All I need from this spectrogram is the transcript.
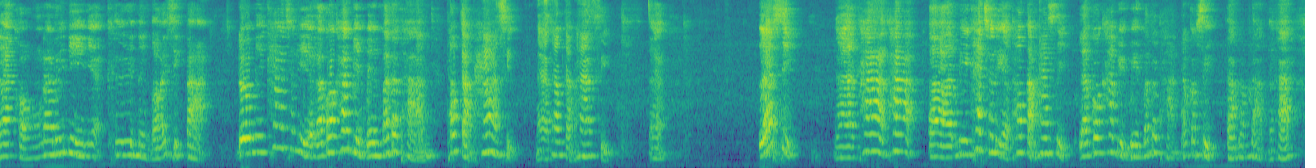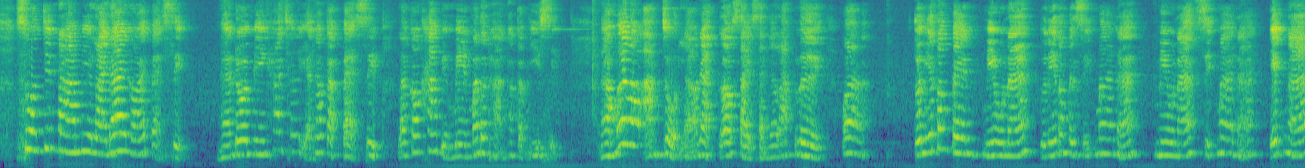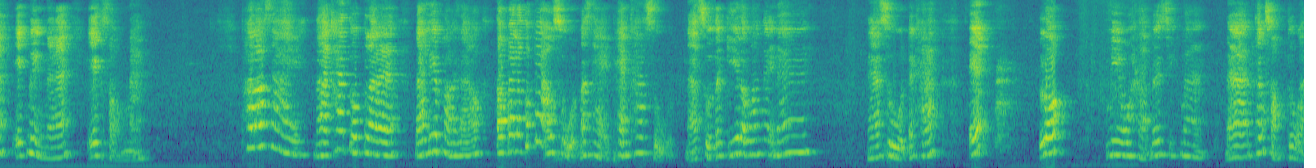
นะของนารินีเนี่ยคือ 110 บาท โดยมีค่าเฉลี่ยแล้วก็ค่าเบี่ยงเบนมาตรฐานเท่ากับ 50นะเท่ากับ 50นะและ 10นะค่าค่ามีค่าเฉลี่ยเท่ากับ 50 แล้วก็ค่าเบี่ยงเบนมาตรฐานเท่ากับ 10 ตามลำดับนะคะ ส่วนจินดามีรายได้ 180นะโดยมีค่าเฉลี่ยเท่ากับ 80 แล้วก็ค่าเบี่ยงเบนมาตรฐานเท่ากับ 20นะเมื่อเราอ่านโจทย์แล้วเนี่ยเราใส่สัญลักษณ์เลยว่าตัวนี้ต้องเป็นมิวนะ ตัวนี้ต้องเป็นซิกมานะมิวนะซิกมานะ x นะ x หนึ่งนะ x สองนะ พอเราใส่นะค่าตัวแปรนะเรียบร้อยแล้ว ต่อไปเราก็ไปเอาสูตรมาใส่แทนค่าสูตรนะสูตรตะกี้เราว่าไงนะนะสูตรนะคะ x ลบมิวหารด้วยซิกมานะทั้งสองตัว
